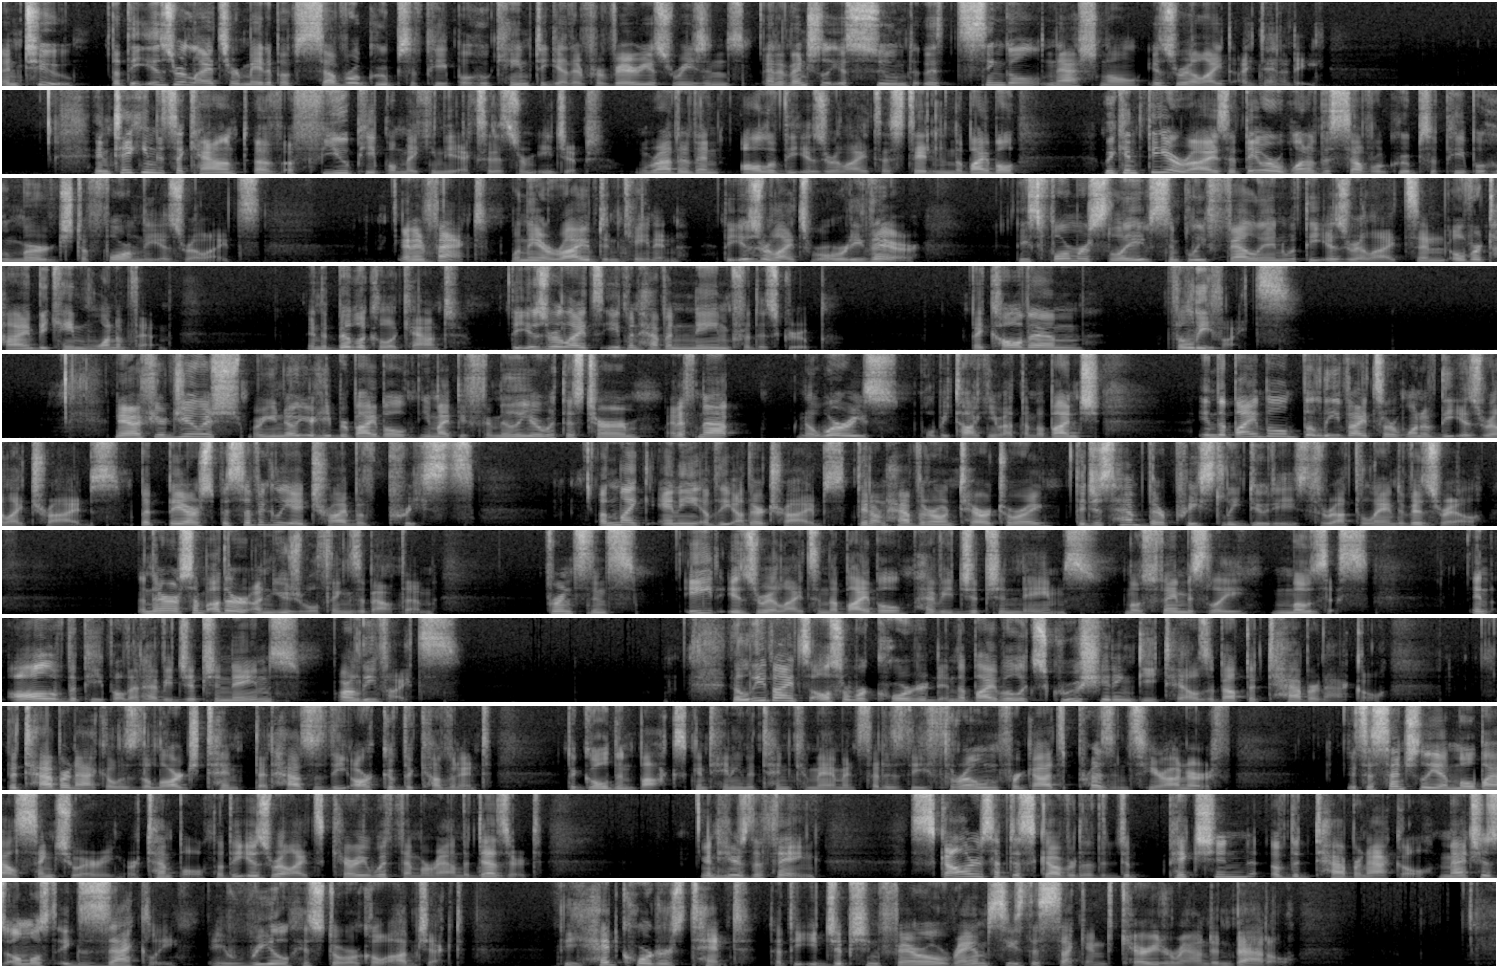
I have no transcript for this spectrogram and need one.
And two, that the Israelites are made up of several groups of people who came together for various reasons and eventually assumed the single national Israelite identity. In taking this account of a few people making the exodus from Egypt, rather than all of the Israelites as stated in the Bible, we can theorize that they were one of the several groups of people who merged to form the Israelites. And in fact, when they arrived in Canaan, the Israelites were already there. These former slaves simply fell in with the Israelites and over time became one of them. In the biblical account, the Israelites even have a name for this group. They call them the Levites. Now, if you're Jewish or you know your Hebrew Bible, you might be familiar with this term, and if not, no worries, we'll be talking about them a bunch. In the Bible, the Levites are one of the Israelite tribes, but they are specifically a tribe of priests. Unlike any of the other tribes, they don't have their own territory, they just have their priestly duties throughout the land of Israel. And there are some other unusual things about them. For instance, eight Israelites in the Bible have Egyptian names, most famously Moses and all of the people that have Egyptian names are Levites. The Levites also recorded in the Bible excruciating details about the tabernacle. The tabernacle is the large tent that houses the Ark of the Covenant, the golden box containing the Ten Commandments that is the throne for God's presence here on earth. It's essentially a mobile sanctuary or temple that the Israelites carry with them around the desert. And here's the thing Scholars have discovered that the depiction of the tabernacle matches almost exactly a real historical object the headquarters tent that the Egyptian pharaoh Ramses II carried around in battle.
